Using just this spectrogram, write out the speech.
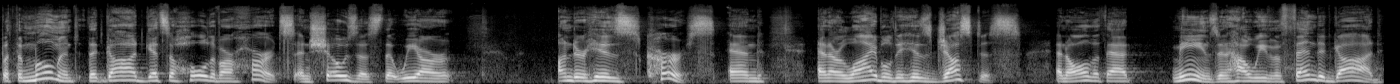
But the moment that God gets a hold of our hearts and shows us that we are under His curse and, and are liable to His justice and all that that means and how we've offended God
